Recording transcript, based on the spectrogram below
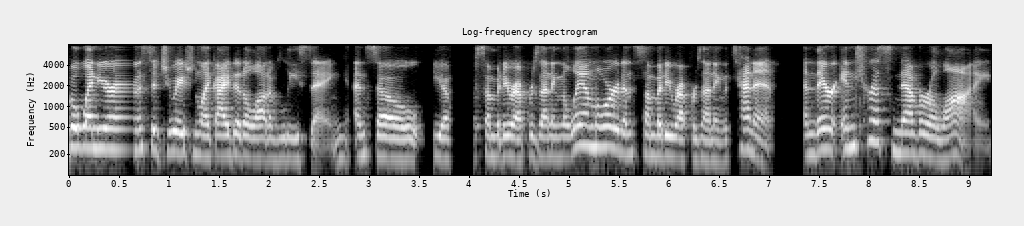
But when you're in a situation like I did a lot of leasing, and so you have somebody representing the landlord and somebody representing the tenant, and their interests never align.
